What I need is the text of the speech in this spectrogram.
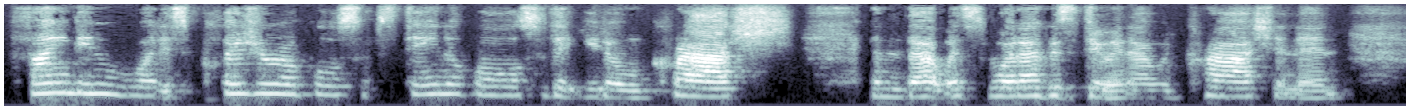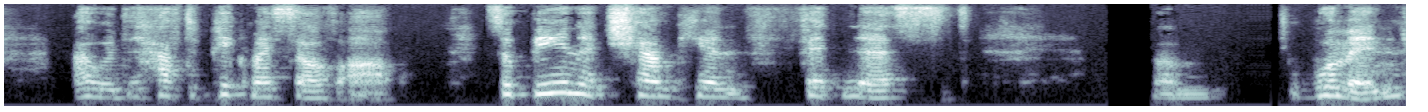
Finding what is pleasurable, sustainable, so that you don't crash. And that was what I was doing. I would crash and then I would have to pick myself up. So being a champion fitness um, woman,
